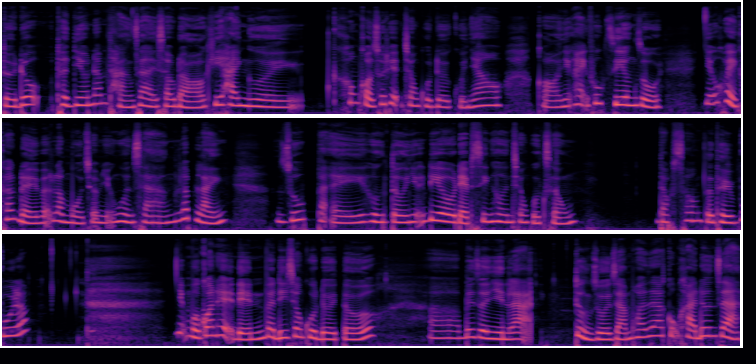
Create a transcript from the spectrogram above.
Tới độ thật nhiều năm tháng dài sau đó khi hai người không còn xuất hiện trong cuộc đời của nhau, có những hạnh phúc riêng rồi, những khoảnh khắc đấy vẫn là một trong những nguồn sáng lấp lánh giúp bạn ấy hướng tới những điều đẹp xinh hơn trong cuộc sống. Đọc xong tớ thấy vui lắm. Những mối quan hệ đến và đi trong cuộc đời tớ à, bây giờ nhìn lại tưởng dối dám hóa ra cũng khá đơn giản.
